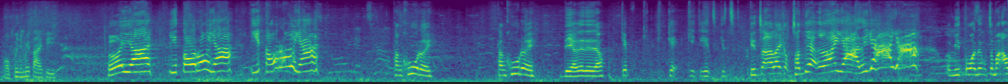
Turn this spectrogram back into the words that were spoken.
โอ้เพื่อนยังไม่ตายทีเฮ้ยอยาอีโตโรยาอีโตโรยาทั้งคู่เลย ทั้งคู่เลย เดี๋ยวเดี๋ยวเดี๋ยวเก็บเก็บเก็บเก็บเก็บเก็บจะอะไรกับฉันเนี่ยเอ้ยอย่าเลยอย่าอย่า มันมีตัวหนึ่งจะมาเอา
